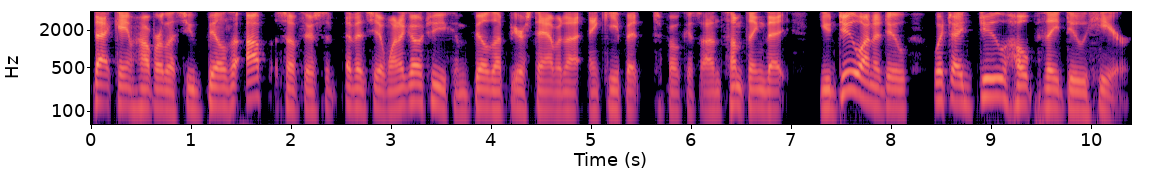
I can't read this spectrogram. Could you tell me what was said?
That game, however, lets you build up. So if there's events you don't want to go to, you can build up your stamina and keep it to focus on something that you do want to do, which I do hope they do here.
